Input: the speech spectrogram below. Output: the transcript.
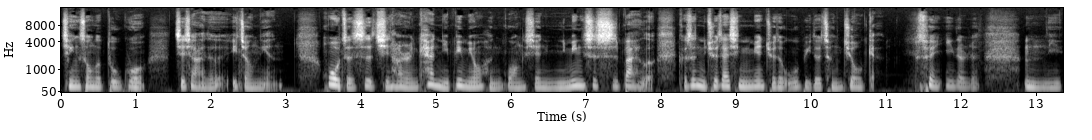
轻松的度过接下来的一整年，或者是其他人看你并没有很光鲜，你命是失败了，可是你却在心里面觉得无比的成就感。所以一的人，嗯，你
